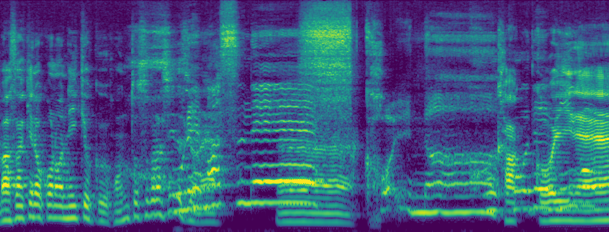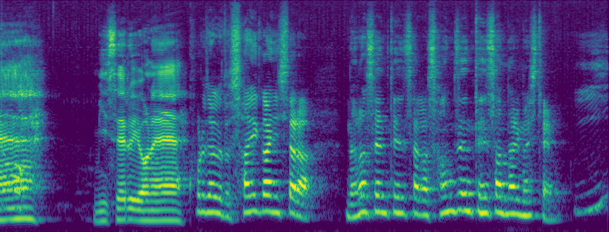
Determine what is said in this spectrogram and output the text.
まさきのこの2曲本当素晴らしいです折よね。れますね。うんかっこいいなあかっこいいね見せるよね。これだけど最下位にしたら7000点差が3000点差になりましたよ。い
